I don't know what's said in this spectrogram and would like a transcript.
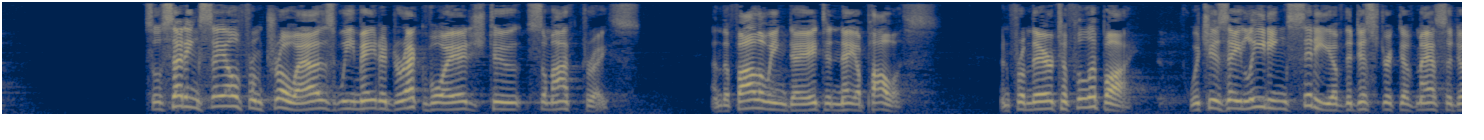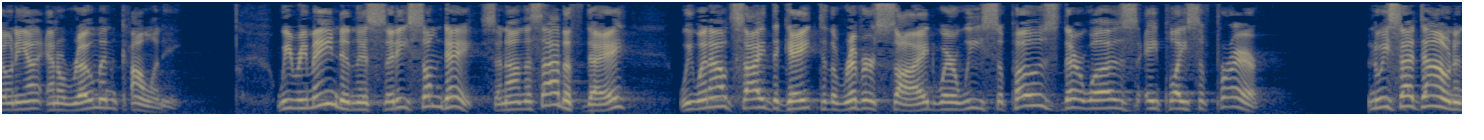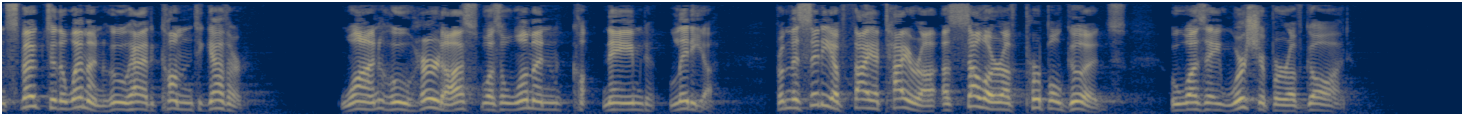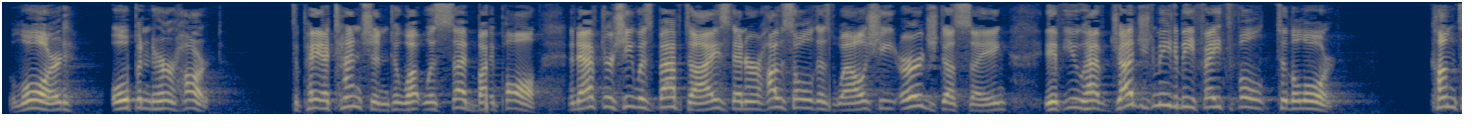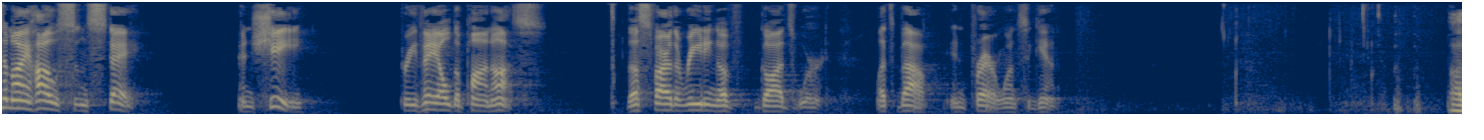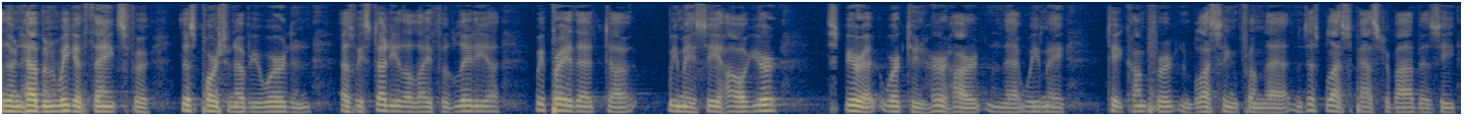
So setting sail from Troas, we made a direct voyage to Samothrace and the following day to Neapolis, and from there to Philippi, which is a leading city of the district of Macedonia and a Roman colony. We remained in this city some days, and on the Sabbath day, we went outside the gate to the river's side where we supposed there was a place of prayer. And we sat down and spoke to the women who had come together. One who heard us was a woman named Lydia from the city of Thyatira, a seller of purple goods, who was a worshiper of God. The Lord opened her heart to pay attention to what was said by Paul. And after she was baptized and her household as well, she urged us, saying, If you have judged me to be faithful to the Lord, come to my house and stay. And she prevailed upon us. Thus far, the reading of God's word. Let's bow in prayer once again. Father in heaven, we give thanks for this portion of your word. And as we study the life of Lydia, we pray that uh, we may see how your spirit worked in her heart and that we may take comfort and blessing from that. And just bless Pastor Bob as he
